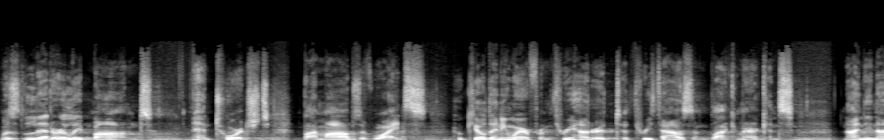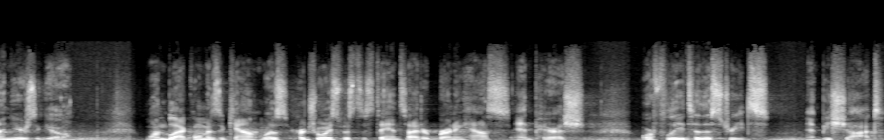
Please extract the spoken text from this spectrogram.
was literally bombed and torched by mobs of whites who killed anywhere from 300 to 3,000 black Americans 99 years ago. One black woman's account was her choice was to stay inside her burning house and perish, or flee to the streets and be shot.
